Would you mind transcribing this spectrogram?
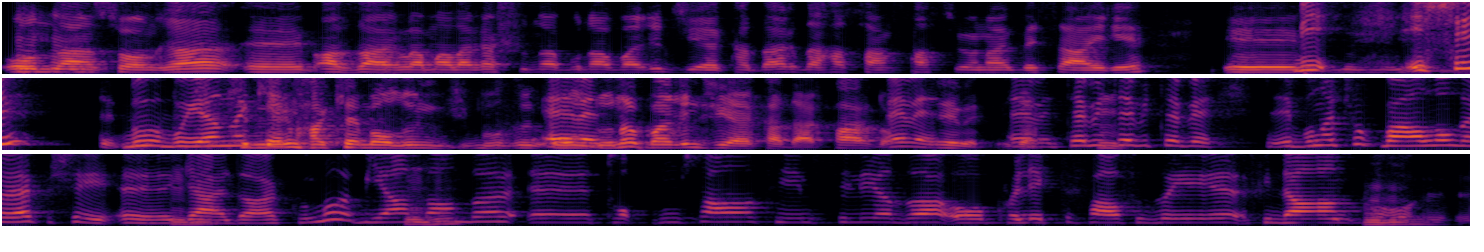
ondan sonra e, azarlamalara şuna buna varıncaya kadar daha sansasyonel vesaire. e, Bir İşin bu bu yana kimlerin kes. hakem olun, Evet. olduğuna varıncaya kadar pardon. Evet, evet. Evet tabii tabii tabii. E, Buna çok bağlı olarak bir şey e, geldi aklıma. Bir yandan da e, toplumsal temsili ya da o kolektif hafızayı filan o, e,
